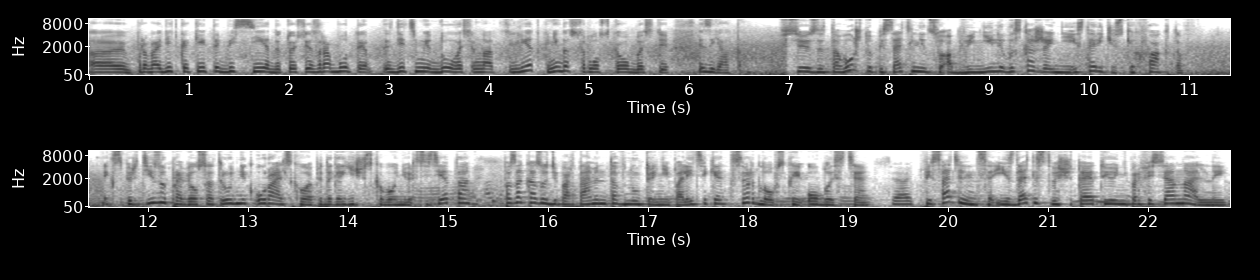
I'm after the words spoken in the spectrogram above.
э, проводить какие-то беседы. То есть из работы с детьми до 18 лет книга Свердловской области изъята. Все из-за того, что писательницу обвинили в искажении исторических фактов. Экспертизу провел сотрудник Уральского педагогического университета по заказу Департамента внутренней политики Свердловской области. Писательница и издательство считают ее непрофессиональной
